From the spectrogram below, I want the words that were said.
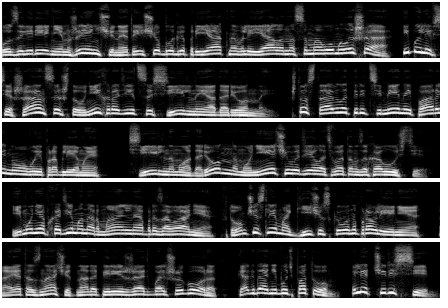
По заверениям женщины, это еще благоприятно влияло на самого малыша, и были все шансы, что у них родится сильный и одаренный, что ставило перед семейной парой новые проблемы – Сильному одаренному нечего делать в этом захолустье. Ему необходимо нормальное образование, в том числе магического направления, а это значит, надо переезжать в большой город, когда-нибудь потом, лет через семь.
